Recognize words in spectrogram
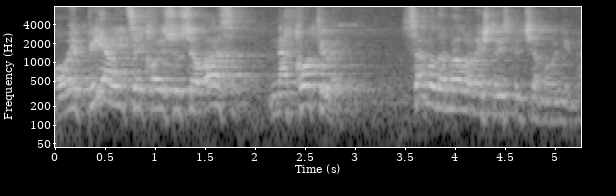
ove pijavice koje su se o vas nakotile, samo da malo nešto ispričamo o njima.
